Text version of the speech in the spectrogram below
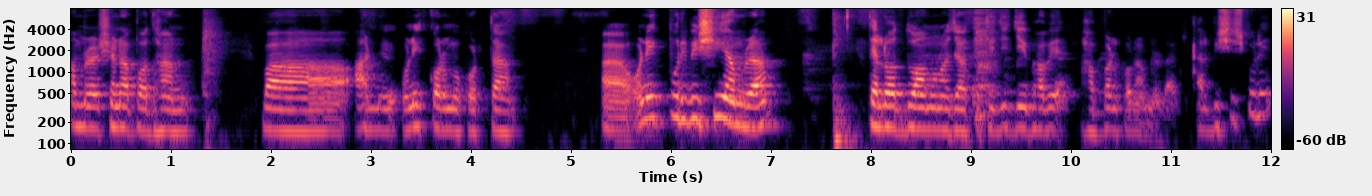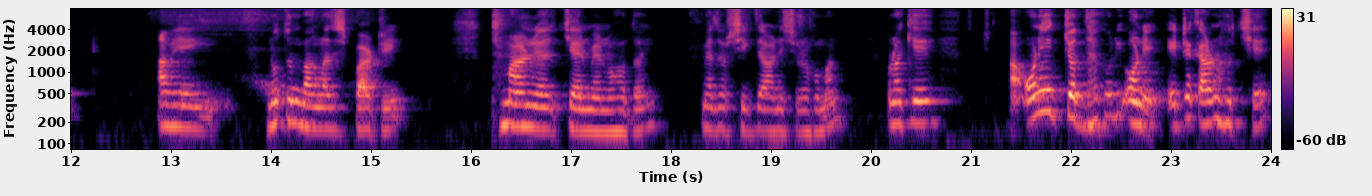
আমরা সেনাপ্রধান বা আর্মি অনেক কর্মকর্তা অনেক পরিবেশই আমরা তেলত, দোয়া, মোনাজাত যে যেভাবে আহ্বান করে আমরা রাখি। আর বিশেষ করে আমি এই নতুন বাংলাদেশ পার্টি মাননীয় চেয়ারম্যান মহোদয়, মেজর শিকদার আনিসুর রহমান, ওনাকে অনেক শ্রদ্ধা করি, অনেক। এটা কারণ হচ্ছে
